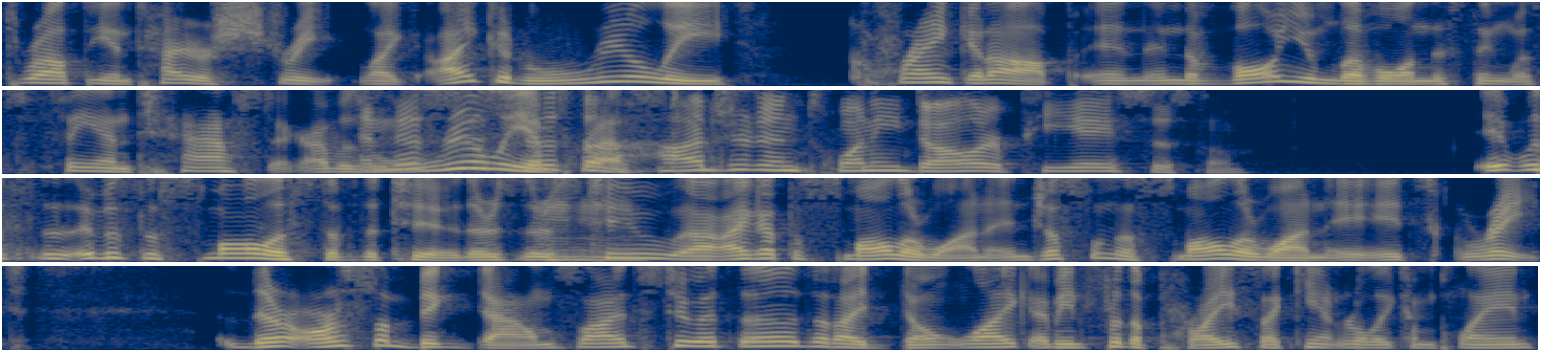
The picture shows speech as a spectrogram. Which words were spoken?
throughout the entire street. Like I could really crank it up, and, and the volume level on this thing was fantastic. I was And this really is just impressed a hundred and twenty dollar PA system. it was the, it was the smallest of the two. There's there's Mhm. two. Uh, I got the smaller one, and just on the smaller one, i it's great. There are some big downsides to it though that I don't like. I mean, for the price, I can't really complain.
